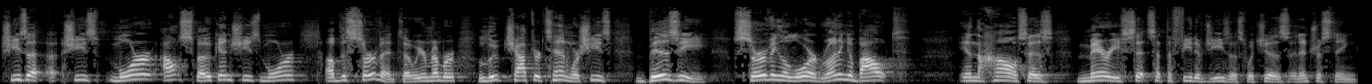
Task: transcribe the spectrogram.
She's, a, she's more outspoken. She's more of the servant. Uh, we remember Luke chapter 10, where she's busy serving the Lord, running about in the house as Mary sits at the feet of Jesus, which is an interesting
